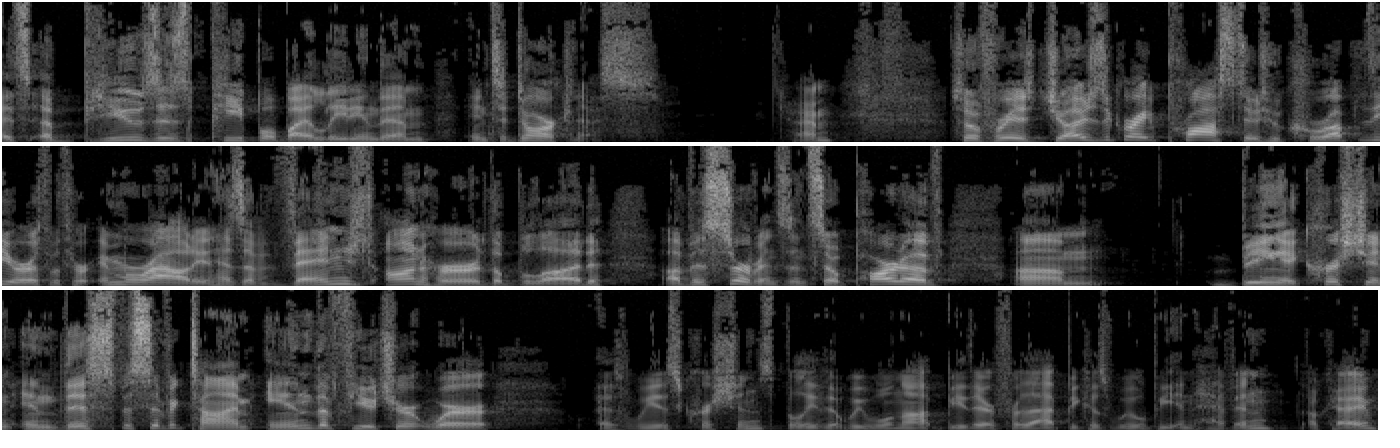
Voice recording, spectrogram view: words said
it abuses people by leading them into darkness. Okay? So, for he has judged the great prostitute who corrupted the earth with her immorality and has avenged on her the blood of his servants. And so, part of um, being a Christian in this specific time, in the future, where as we as Christians believe that we will not be there for that because we will be in heaven, okay?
